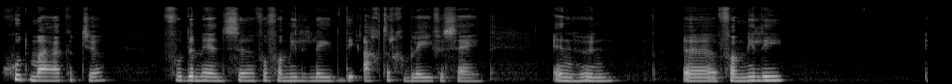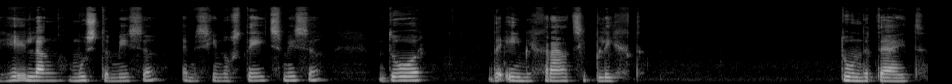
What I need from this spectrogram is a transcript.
goedmakertje voor de mensen, voor familieleden die achtergebleven zijn en hun uh, familie heel lang moesten missen en misschien nog steeds missen door de emigratieplicht toen de tijd.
